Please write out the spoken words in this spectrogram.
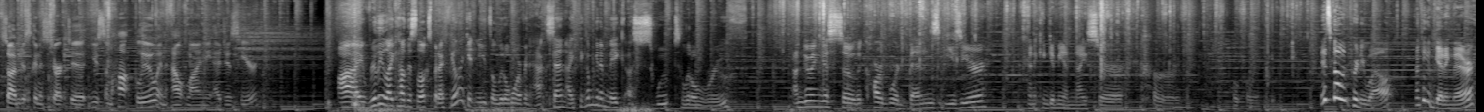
So I'm just gonna start to use some hot glue and outline the edges here. I really like how this looks, but I feel like it needs a little more of an accent. I think I'm gonna make a swooped little roof. I'm doing this so the cardboard bends easier and it can give me a nicer curve, hopefully. It's going pretty well. I think I'm getting there.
